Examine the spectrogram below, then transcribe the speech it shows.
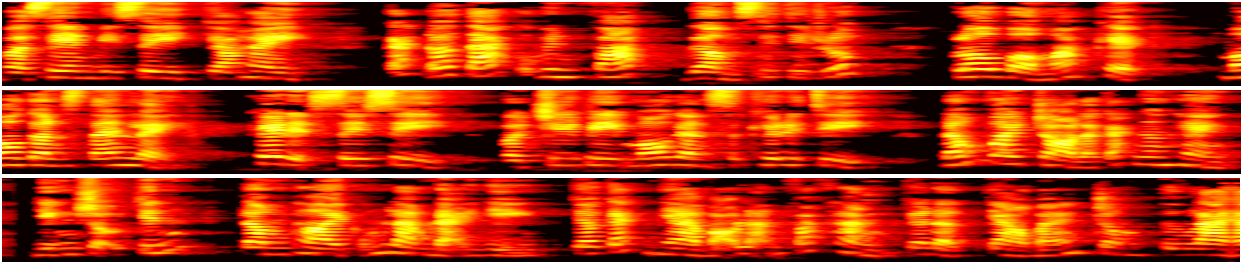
và CNBC cho hay các đối tác của VinFast gồm Citigroup, Global Market, Morgan Stanley, Credit Suisse và JP Morgan Security đóng vai trò là các ngân hàng dựng sổ chính, đồng thời cũng làm đại diện cho các nhà bảo lãnh phát hành cho đợt chào bán trong tương lai.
